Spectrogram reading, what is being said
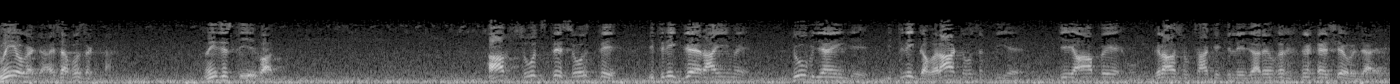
नहीं होगा क्या? ऐसा हो सकता नहीं जस्ती ये बात। आप सोचते सोचते इतनी गहराई में डूब जाएँगे, इतनी घबराहट हो सकती है कि आप ग्रास उठा के ले जा रहे हो, ऐसे हो जाए।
